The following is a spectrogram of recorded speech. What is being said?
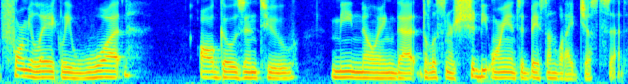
formulaically what all goes into me knowing that the listener should be oriented based on what I just said.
